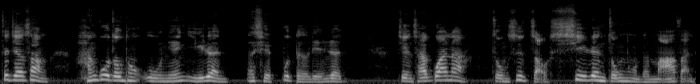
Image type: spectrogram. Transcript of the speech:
再加上韩国总统五年一任，而且不得连任，检察官啊总是找卸任总统的麻烦，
